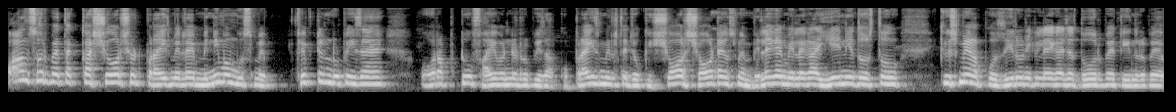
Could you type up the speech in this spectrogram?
पाँच सौ रुपये तक का श्योर शॉर्ट प्राइज़ मिले। मिनिमम उसमें फिफ्टीन रुपीज़ हैं और up to five hundred rupees आपको प्राइस मिलते जो कि श्योर शॉर्ट है, उसमें मिलेगा मिलेगा। ये नहीं है दोस्तों कि उसमें आपको ज़ीरो निकलेगा या दो रुपये तीन रुपये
